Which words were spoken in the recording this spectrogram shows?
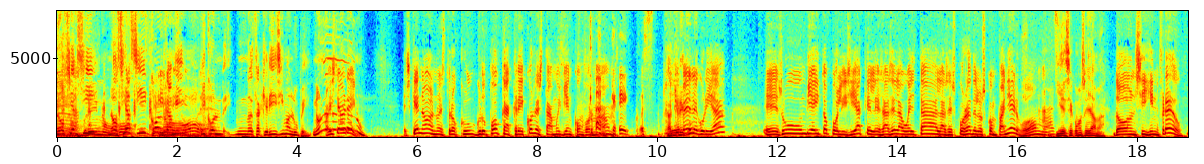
no sea así, no. no sea así con Camilo y con nuestra queridísima Lupe. No, no, ¿Oíste, no, no. Es que no, nuestro grupo Cacrecos está muy bien conformado. cosa. El jefe de seguridad es un viejito policía que les hace la vuelta a las esposas de los compañeros. Ah, ¿Y sí. ese cómo se llama? Don Siginfredo.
